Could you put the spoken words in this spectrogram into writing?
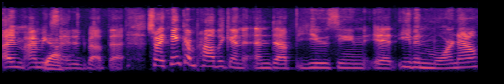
I'm I'm yeah. excited about that. So I think I'm probably going to end up using it even more now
